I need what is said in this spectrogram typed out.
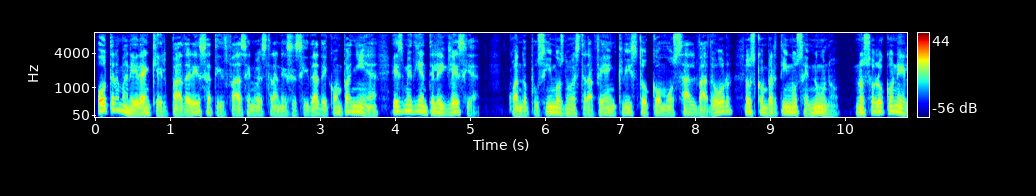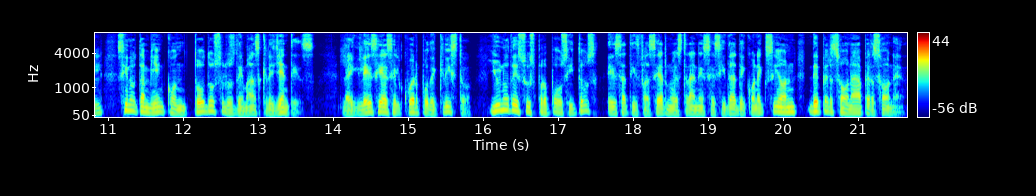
Otra manera en que el Padre satisface nuestra necesidad de compañía es mediante la Iglesia. Cuando pusimos nuestra fe en Cristo como Salvador, nos convertimos en uno, no solo con Él, sino también con todos los demás creyentes. La Iglesia es el cuerpo de Cristo, y uno de sus propósitos es satisfacer nuestra necesidad de conexión de persona a persona.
